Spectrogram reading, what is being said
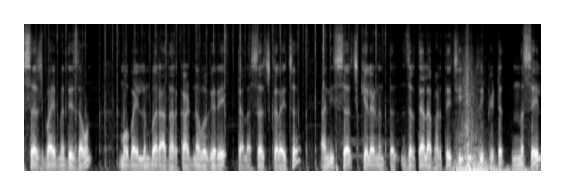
सर्च बायमध्ये जाऊन मोबाईल नंबर आधार कार्डनं वगैरे त्याला सर्च करायचं आणि सर्च केल्यानंतर जर त्या लाभार्थ्याची एंट्री भेटत नसेल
